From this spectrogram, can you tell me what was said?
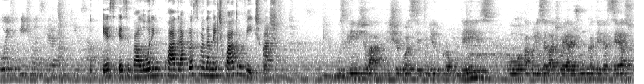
8 vítimas que, é- que são Esse, esse valor enquadra aproximadamente quatro vítimas. quatro vítimas. Os crimes de lá, ele chegou a ser punido por algum deles? Ou a polícia lá de Goiás nunca teve acesso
